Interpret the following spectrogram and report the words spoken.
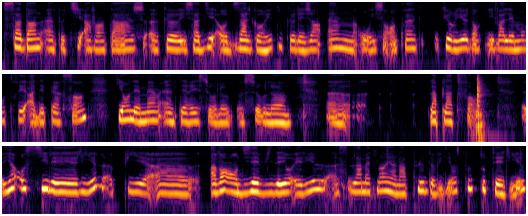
ça donne un petit avantage euh, que ça dit aux algorithmes que les gens aiment ou ils sont en train curieux donc il va les montrer à des personnes qui ont les mêmes intérêts sur le sur le euh, la plateforme. Il y a aussi les reels, puis euh, avant on disait vidéo et reels, là maintenant il y en a plus de vidéos, tout, tout est reel.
